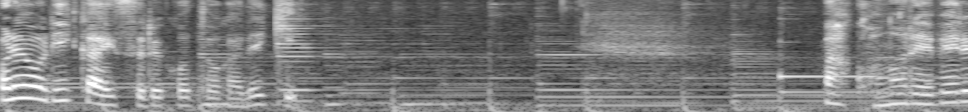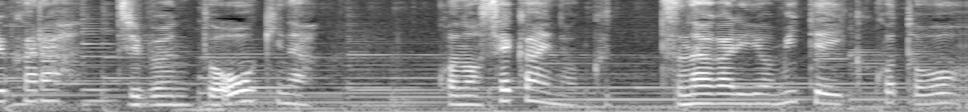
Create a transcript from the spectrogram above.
これを理解することができ、まあ、このレベルから自分と大きなこの世界のつながりを見ていくことを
